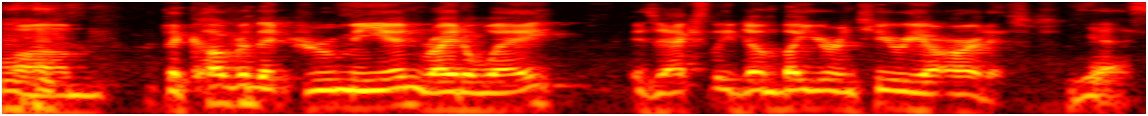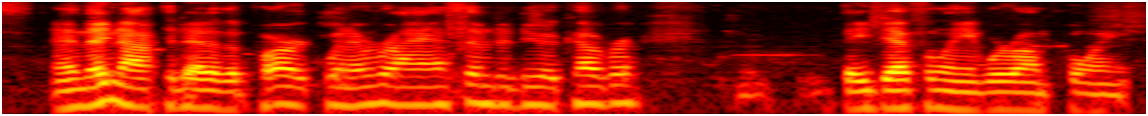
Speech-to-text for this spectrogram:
Um, the cover that drew me in right away is actually done by your interior artist. Yes, and they knocked it out of the park. Whenever I asked them to do a cover, they definitely were on point.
